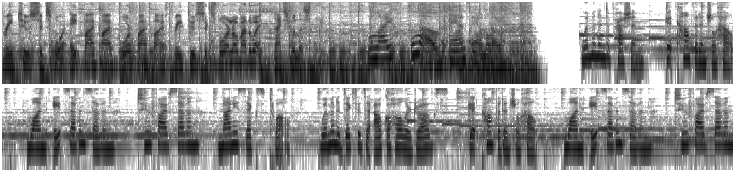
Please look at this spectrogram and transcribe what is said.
3264. 855 455 3264. And oh, by the way, thanks for listening. Life, love, and family. Women in depression. Get confidential help. 1 877 257 9612. Women addicted to alcohol or drugs. Get confidential help. 1 877 257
